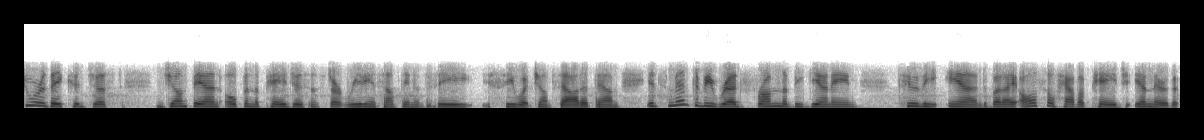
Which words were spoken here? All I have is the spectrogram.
sure, they could just jump in, open the pages, and start reading something and see see what jumps out at them. It's meant to be read from the beginning to the end, but I also have a page in there that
